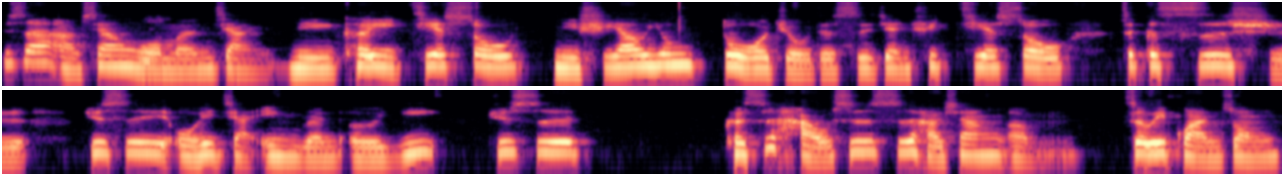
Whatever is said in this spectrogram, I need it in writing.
就是好像我们讲，你可以接受，你需要用多久的时间去接受这个事实？就是我会讲因人而异。就是，可是好事是好像，嗯，这位观众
